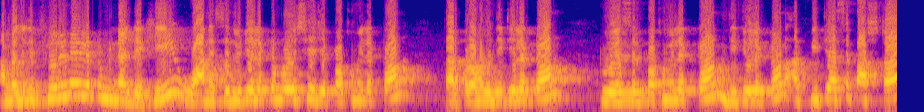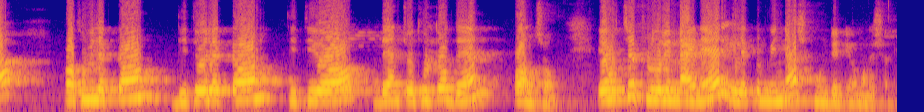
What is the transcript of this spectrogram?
আমরা যদি ফ্লোরিনের ইলেকট্রন বিন্যাস দেখি ওয়ান এস এ দুইটা ইলেকট্রন রয়েছে, যে প্রথম ইলেকট্রন, তারপরে হবে দ্বিতীয় ইলেকট্রন টু এস এর প্রথম ইলেকট্রন, দ্বিতীয় ইলেকট্রন, আর পিতে আছে পাঁচটা। প্রথম ইলেকট্রন, দ্বিতীয় ইলেকট্রন, তৃতীয় দেন চতুর্থ দেন পঞ্চম। এ হচ্ছে ফ্লোরিন নাইনের ইলেকট্রন বিন্যাস হুন্ডের নিয়ম অনুসারে।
